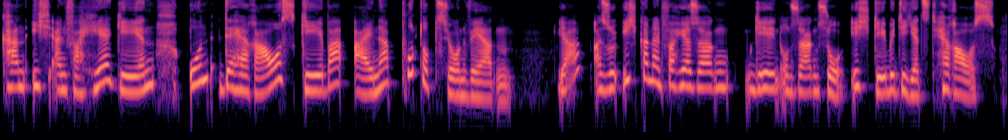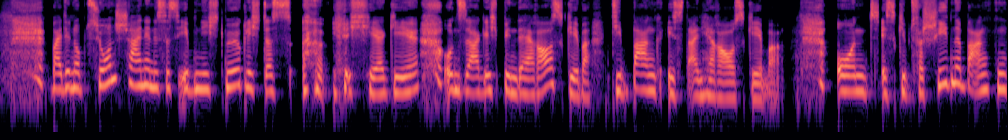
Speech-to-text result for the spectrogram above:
kann ich einfach hergehen und der Herausgeber einer Put-Option werden. Ja, also ich kann einfach hier sagen, gehen und sagen, so, ich gebe die jetzt heraus. Bei den Optionsscheinen ist es eben nicht möglich, dass ich hergehe und sage, ich bin der Herausgeber. Die Bank ist ein Herausgeber. Und es gibt verschiedene Banken,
